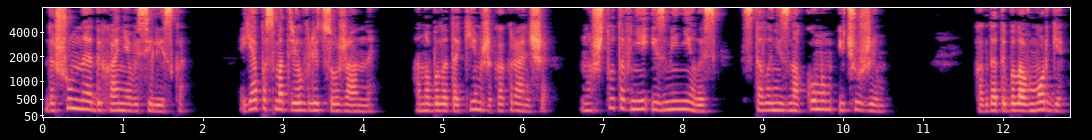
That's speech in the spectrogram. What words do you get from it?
да шумное дыхание Василиска. Я посмотрел в лицо Жанны. Оно было таким же, как раньше, но что-то в ней изменилось, стало незнакомым и чужим. «Когда ты была в морге,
